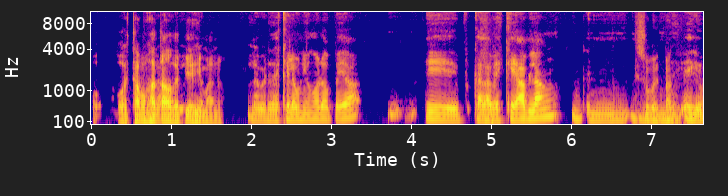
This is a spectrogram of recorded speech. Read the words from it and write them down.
¿O, estamos pues atados de pies y manos? La verdad es que la Unión Europea eh, cada vez que hablan, mm, eh,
